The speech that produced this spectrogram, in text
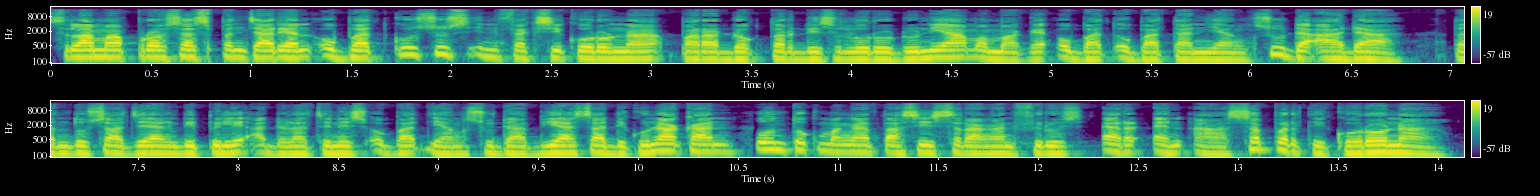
Selama proses pencarian obat khusus infeksi corona, para dokter di seluruh dunia memakai obat-obatan yang sudah ada. Tentu saja yang dipilih adalah jenis obat yang sudah biasa digunakan untuk mengatasi serangan virus RNA seperti corona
